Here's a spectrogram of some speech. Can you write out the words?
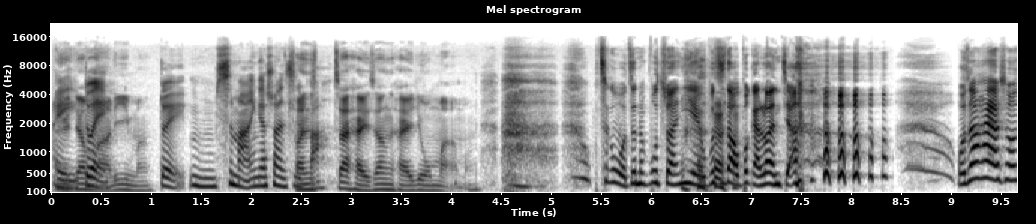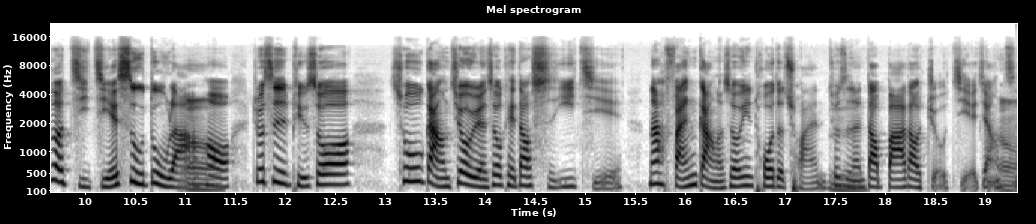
哎，对，马力吗？对，嗯，是吗？应该算是吧。在海上还有马吗？这个我真的不专业，我不知道，我不敢乱讲。我知道他要说那种几节速度啦，然后、嗯、就是比如说出港救援的时候可以到十一节。那返港的时候，因为拖着船，就只能到八到九节这样子，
